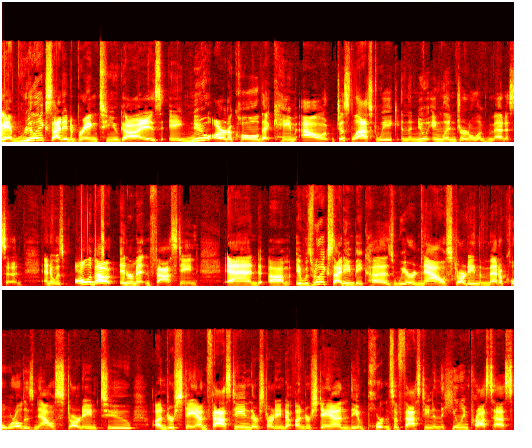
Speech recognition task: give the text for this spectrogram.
Okay, I'm really excited to bring to you guys a new article that came out just last week in the New England Journal of Medicine. And it was all about intermittent fasting. And um, it was really exciting because we are now starting, the medical world is now starting to understand fasting. They're starting to understand the importance of fasting in the healing process.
